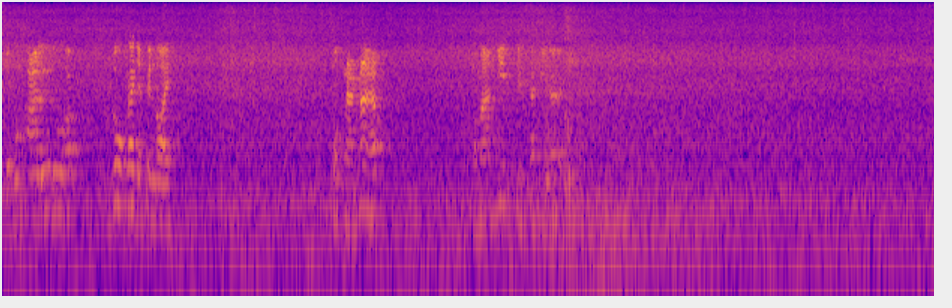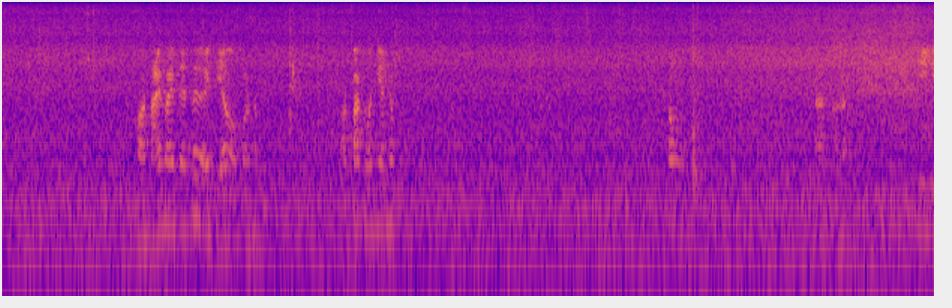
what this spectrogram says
เดี๋ยวผมพาลื้อดูครับ ลูกน่าจะเป็นรอย ตกหนักมากครับ ประมาณยี่สิบนาทีแล้วเลยถอดสายไฟเซนเซอร์ไอเสียออกก่อนครับถอดปลั๊กหัวเทียนครับ ต้องอ่าเอาละที่แก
